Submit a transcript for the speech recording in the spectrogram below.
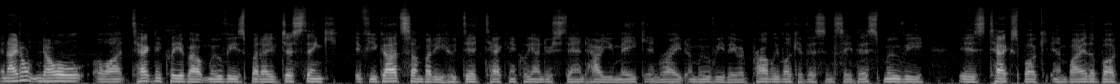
and I don't know a lot technically about movies, but I just think if you got somebody who did technically understand how you make and write a movie, they would probably look at this and say, "This movie is textbook and by the book,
